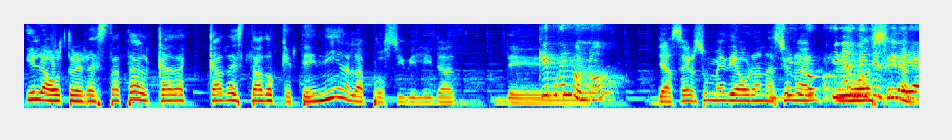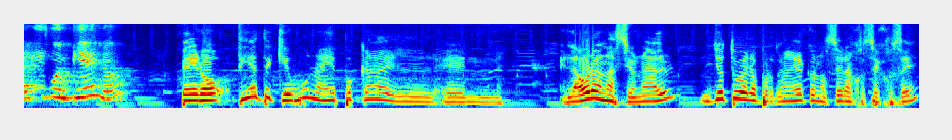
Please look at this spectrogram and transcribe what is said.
y la otra era estatal. Cada, cada estado que tenía la posibilidad de. Qué bueno, ¿no? De hacer su media hora nacional. Sí, finalmente el federalismo en pie, ¿no? Pero fíjate que hubo una época el, en, en, la hora nacional. Yo tuve la oportunidad de conocer a José José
